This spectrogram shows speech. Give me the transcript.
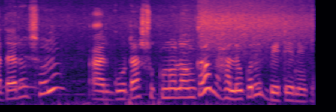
আদা রসুন আর গোটা শুকনো লঙ্কা ভালো করে বেটে নেব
